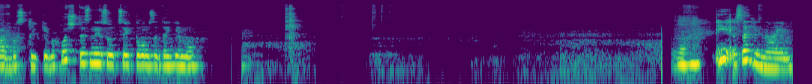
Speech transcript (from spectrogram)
фарбу, скільки ви хочете знизу цей тон задаємо. І загинаємо.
